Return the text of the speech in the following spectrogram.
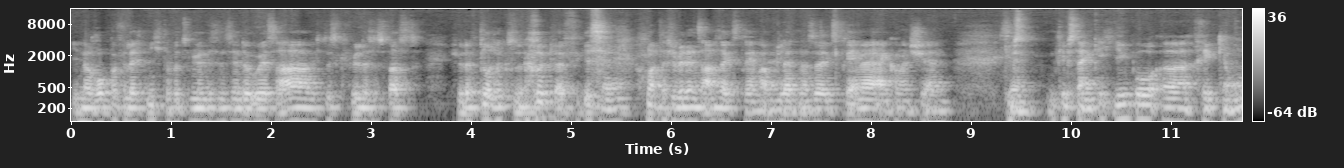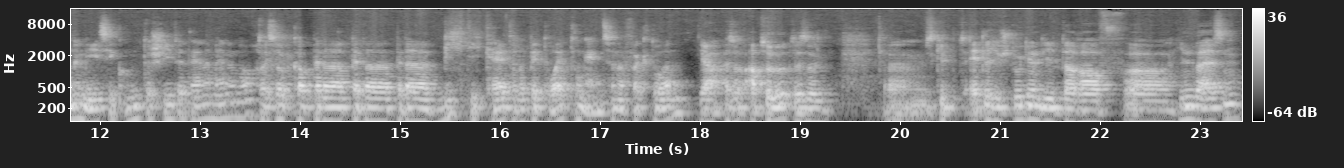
in Europa vielleicht nicht, aber zumindest in den USA habe ich das Gefühl, dass es fast schon wieder rückläufig ist. Ja. Und man da schon wieder ins andere Extrem abgleiten, also extreme Einkommensscheren. Gibt es da eigentlich irgendwo äh, regionenmäßig Unterschiede deiner Meinung nach? Also gerade bei der, bei, der, bei der Wichtigkeit oder Bedeutung einzelner Faktoren? Ja, also absolut. Also äh, es gibt etliche Studien, die darauf äh, hinweisen,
